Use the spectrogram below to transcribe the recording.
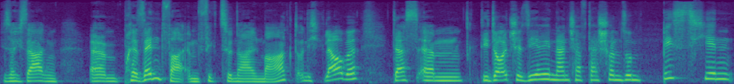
wie soll ich sagen, ähm, präsent war im fiktionalen Markt. Und ich glaube, dass ähm, die deutsche Serienlandschaft da schon so ein bisschen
